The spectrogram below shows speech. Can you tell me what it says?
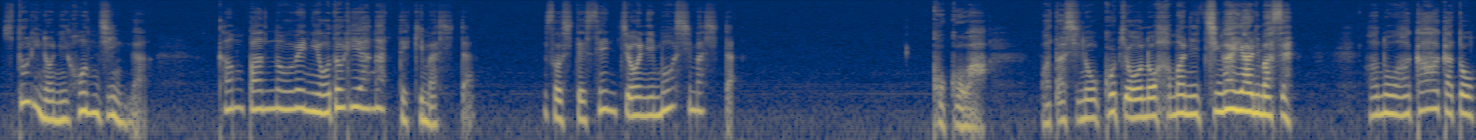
一人の日本人が甲板の上に踊り上がってきました。そして船長に申しました「ここは私の故郷の浜に違いありません。あの赤々と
